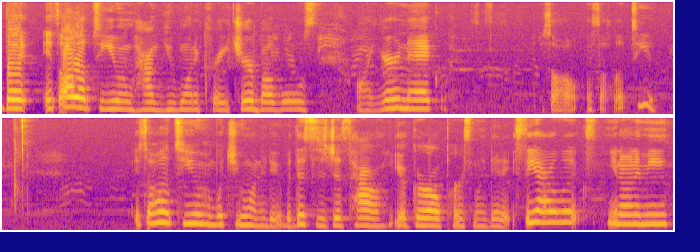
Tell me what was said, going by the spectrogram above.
but it's all up to you and how you want to create your bubbles on your neck. It's all it's all up to you. It's all up to you and what you want to do. But this is just how your girl personally did it. See how it looks? You know what I mean?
